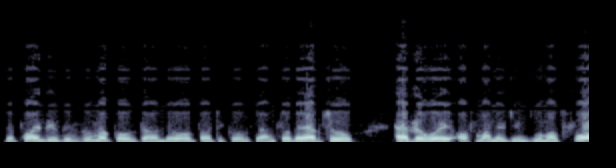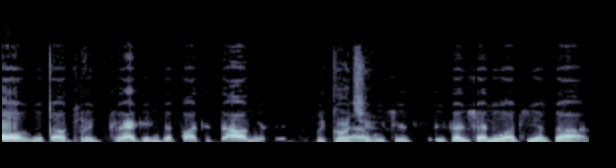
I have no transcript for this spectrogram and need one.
The point is if Zuma goes down, the whole party goes down. So they have to have a way of managing Zuma's fall without okay. dragging the party down with him. We got uh, you. Which is essentially what he has done.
